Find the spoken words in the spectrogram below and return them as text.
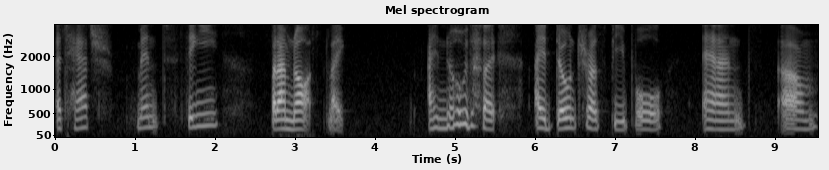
attachment thingy, but I'm not. Like, I know that I I don't trust people and um,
